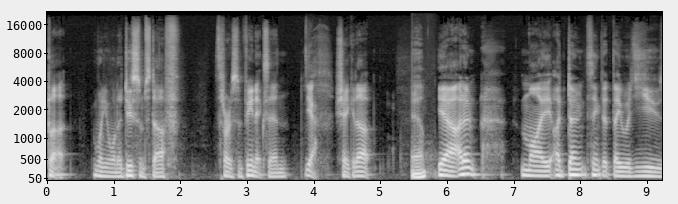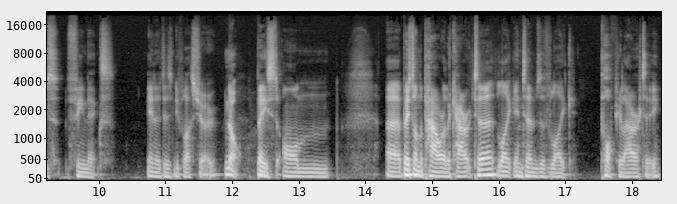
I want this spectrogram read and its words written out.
But when you want to do some stuff, throw some Phoenix in, Yeah, shake it up. Yeah. Yeah, I don't. My I don't think that they would use Phoenix in a Disney Plus show no, based on uh, based on the power of the character, like in terms of like popularity.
